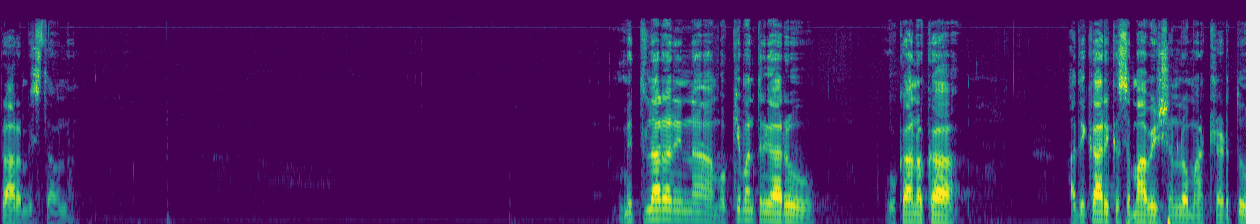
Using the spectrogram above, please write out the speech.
ప్రారంభిస్తూ ఉన్నాను. మిత్రులారా నిన్న ముఖ్యమంత్రి గారు ఒకానొక అధికారిక సమావేశంలో మాట్లాడుతూ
